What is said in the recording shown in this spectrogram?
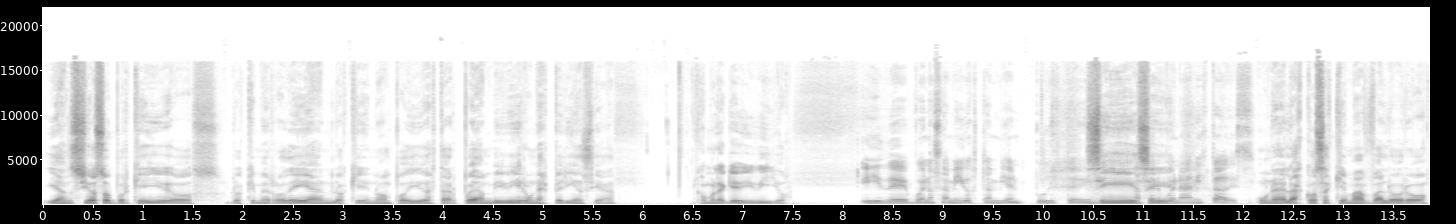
y ansioso porque ellos, los que me rodean, los que no han podido estar, puedan vivir una experiencia como la que viví yo. Y de buenos amigos también, pudiste Sí, hacer sí. buenas amistades. Una de las cosas que más valoro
